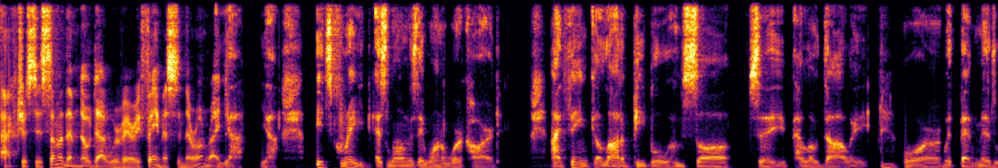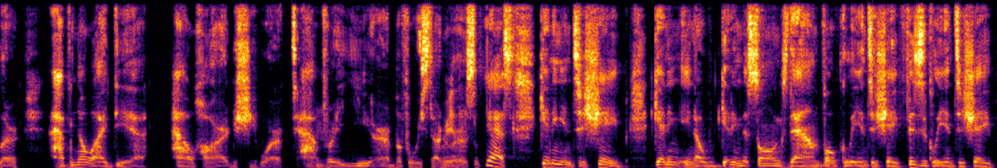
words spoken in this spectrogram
actresses? Some of them, no doubt, were very famous in their own right. Yeah, yeah. It's great as long as they want to work hard. I think a lot of people who saw, say, Hello Dolly or with Bette Midler have no idea how hard she worked how, mm-hmm. for a year before we started Really? rehearsal. Yes, getting into shape, getting, you know, getting the songs down, vocally into shape, physically into shape.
